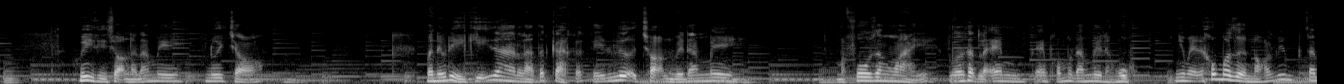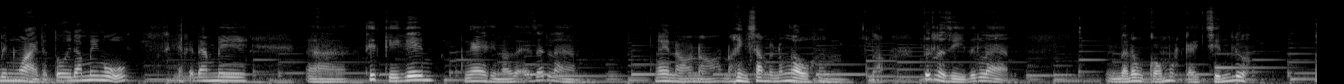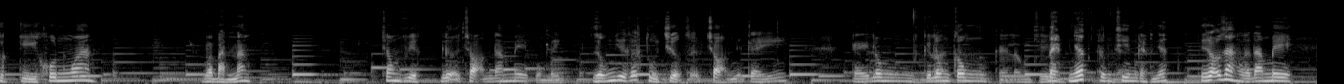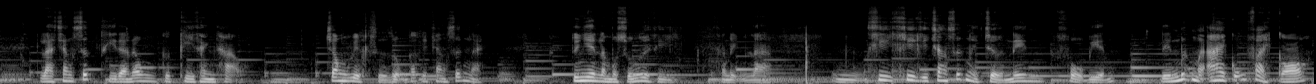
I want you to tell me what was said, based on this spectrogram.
Huy thì chọn là đam mê nuôi chó. Và nếu để kỹ ra là tất cả các cái lựa chọn về đam mê mà phô ra ngoài ấy, nói thật là em em có một đam mê là ngủ. Nhưng mà em không bao giờ nói với ra bên ngoài là tôi đam mê ngủ. Em sẽ đam mê à, thiết kế game nghe thì nó sẽ rất là nghe nó nó nó hình xăm nó ngầu hơn. Đó. Tức là gì? Tức là đàn ông có một cái chiến lược cực kỳ khôn ngoan và bản năng trong việc lựa chọn đam mê của mình. Giống như các tù trưởng sẽ chọn những cái cái lông cái lông công cái lông chim. đẹp nhất lông chim đẹp nhất. Thì rõ ràng là đam mê là trang sức thì đàn ông cực kỳ thành thạo Ừ. trong việc sử dụng các cái trang sức này tuy nhiên là một số người thì khẳng định là ừm, khi khi cái trang sức này trở nên phổ biến đến mức mà ai cũng phải có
